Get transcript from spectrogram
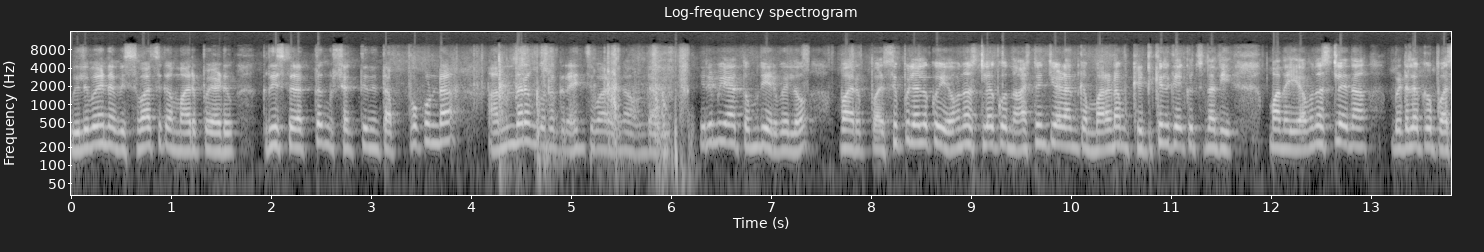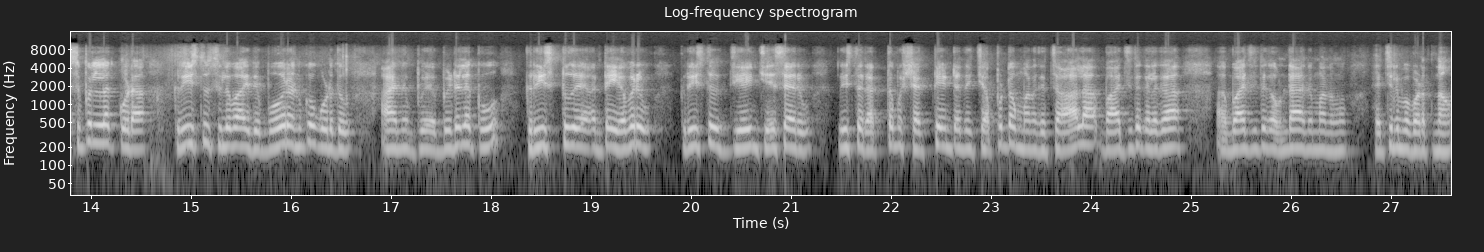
విలువైన విశ్వాసగా మారిపోయాడు. క్రీస్తు రక్తం శక్తిని తప్పకుండా అందరం కూడా గ్రహించే వారంగా ఉండాలి. ఇరవై తొమ్మిది ఇరవైలో వారు పసిపిల్లలకు యవనస్తులకు నాశనం చేయడానికి మరణం కిటికీలకు ఎక్కుతున్నది మన యవనస్తులైన బిడ్డలకు పసిపిల్లలకు కూడా క్రీస్తు సిలువ. ఇది బోర్ అనుకోకూడదు. ఆయన బిడ్డలకు క్రీస్తు అంటే ఎవరు? క్రీస్తు ఏం చేశారు? క్రీస్తు రక్తము శక్తి ఏంటని చెప్పటం మనకు చాలా బాధ్యత కలగా బాధ్యతగా ఉండాలని మనం హెచ్చరింపబడుతున్నాం.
